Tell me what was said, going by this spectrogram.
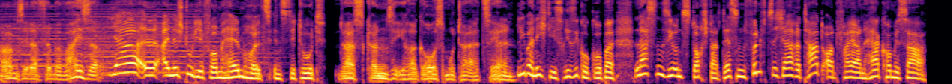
Haben Sie dafür Beweise? Ja, äh, eine Studie vom Helmholtz-Institut. Das können Sie Ihrer Großmutter erzählen. Lieber nicht dies Risikogruppe. Lassen Sie uns doch stattdessen 50 Jahre Tatort feiern, Herr Kommissar.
